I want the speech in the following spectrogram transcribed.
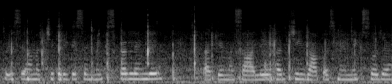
तो इसे हम अच्छी तरीके से मिक्स कर लेंगे ताकि मसाले हर चीज़ आपस में मिक्स हो जाए।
